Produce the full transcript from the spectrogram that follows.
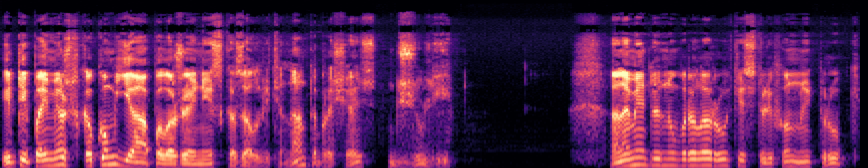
и ты поймешь, в каком я положении, — сказал лейтенант, обращаясь к Жюли. Она медленно убрала руки с телефонной трубки.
